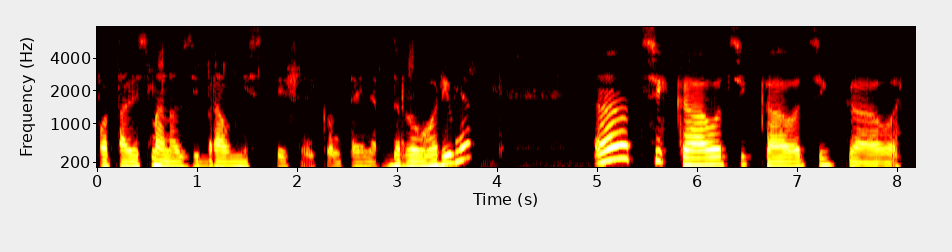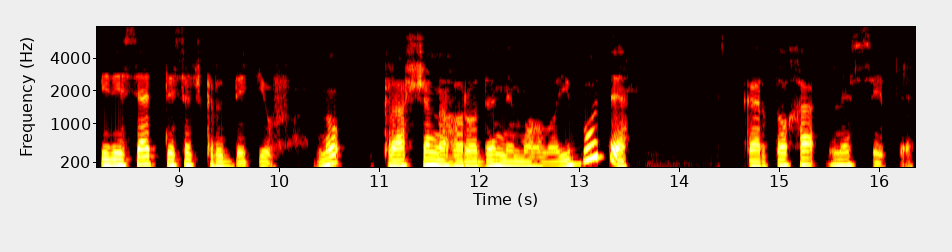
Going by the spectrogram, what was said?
по талісманах зібрав містичний контейнер другого рівня. А, цікаво, цікаво, цікаво. 50 тисяч кредитів. Ну, краще нагороди не могло і бути. Картоха не сипе.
